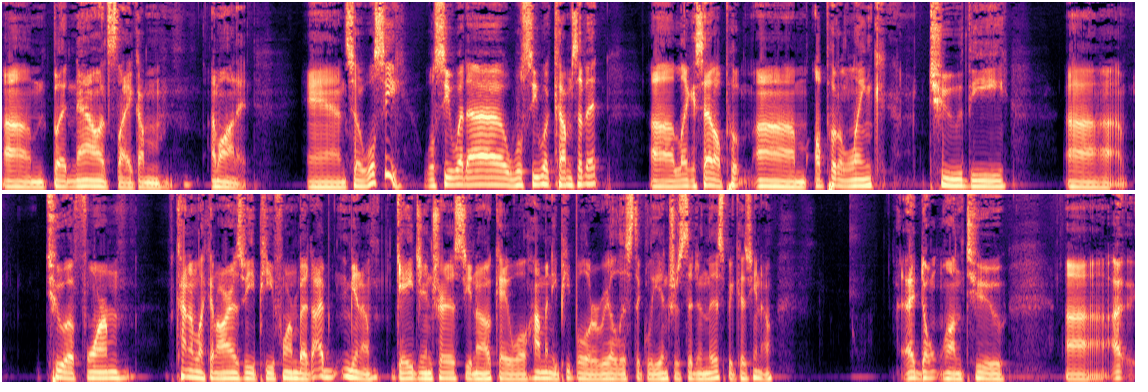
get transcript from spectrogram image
um, but now it's like I'm I'm on it, and so we'll see. We'll see what uh we'll see what comes of it. Uh, like I said, I'll put um I'll put a link to the uh to a form kind of like an RSVP form, but I, you know, gauge interest, you know, okay, well, how many people are realistically interested in this? Because, you know, I don't want to, uh, I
